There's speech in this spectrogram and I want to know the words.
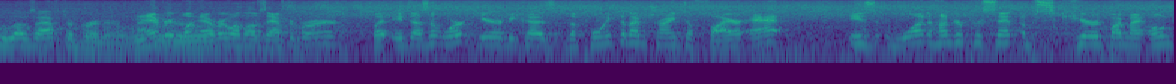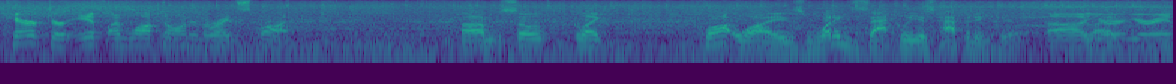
Who loves Afterburner? We Everyone do. everyone loves Afterburner, but it doesn't work here because the point that I'm trying to fire at is 100% obscured by my own character if I'm locked on in the right spot. Um, so like, plot-wise, what exactly is happening here? Uh, Right. you're you're in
